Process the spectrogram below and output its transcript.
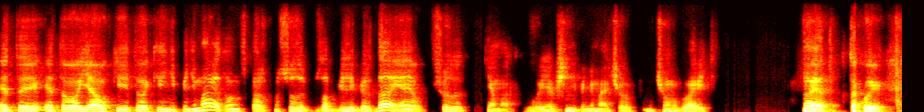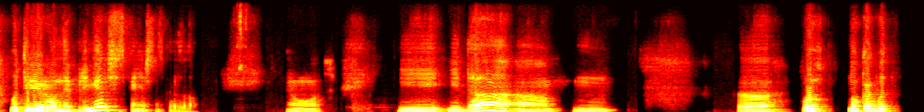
это, этого я окей, то окей не понимает, он скажет, ну что за, за билиберда, я, что за тема, я вообще не понимаю, что, о чем вы говорите. Ну, это такой утрированный пример сейчас, конечно, сказал. Вот. И, и да, э, э, вот, ну, как бы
